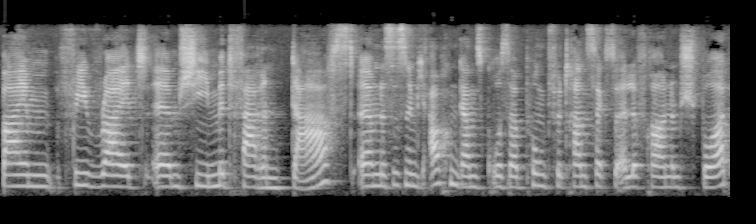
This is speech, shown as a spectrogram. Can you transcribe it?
beim Freeride-Ski ähm, mitfahren darfst. Ähm, das ist nämlich auch ein ganz großer Punkt für transsexuelle Frauen im Sport.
